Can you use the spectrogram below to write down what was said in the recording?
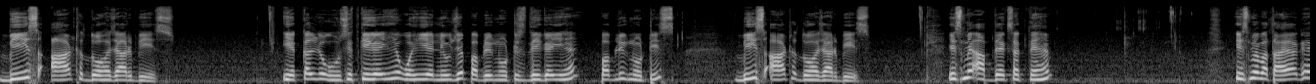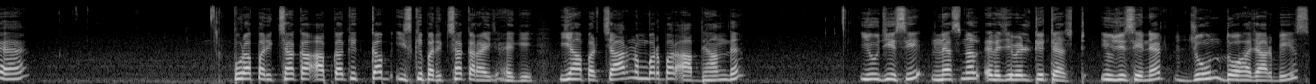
बीस आठ दो हज़ार बीस। ये कल जो घोषित की गई है, वही ये न्यूज़ है, पब्लिक नोटिस दी गई है। पब्लिक नोटिस बीस आठ दो हज़ार बीस। इसमें आप देख सकते हैं, इसमें बताया गया है, पूरा परीक्षा का आपका कि कब इसकी परीक्षा कराई जाएगी। यहाँ पर चार नंबर पर आप ध्यान दें UGC national eligibility test UGC NET June 2020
